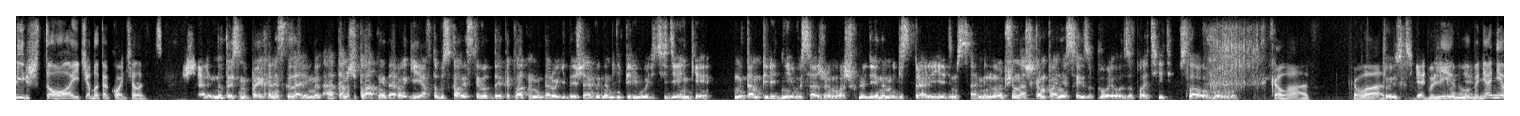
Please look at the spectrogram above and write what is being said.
И что? И чем это кончилось? Ну, то есть мы поехали, сказали, мы, а там же платные дороги, и автобус сказал, если вот до этой платной дороги доезжаем, вы нам не переводите деньги, мы там перед ней высаживаем ваших людей на магистрали, едем сами. Ну, в общем, наша компания соизволила заплатить, слава богу. Класс. Класс. То есть, я, Блин, я, у меня не,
